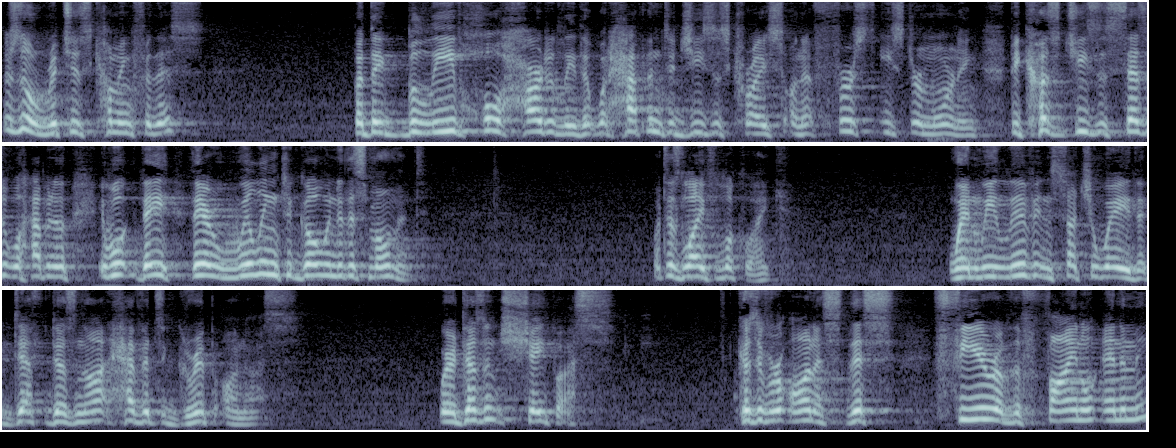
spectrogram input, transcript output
there's no riches coming for this. But they believe wholeheartedly that what happened to Jesus Christ on that first Easter morning, because Jesus says it will happen to them, will, they, they are willing to go into this moment. What does life look like? When we live in such a way that death does not have its grip on us, where it doesn't shape us. Because if we're honest, this fear of the final enemy,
